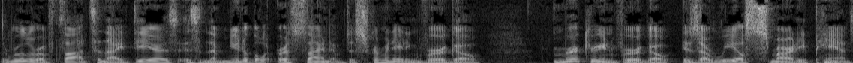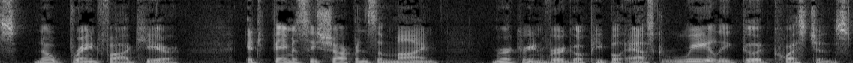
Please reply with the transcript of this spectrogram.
The ruler of thoughts and ideas is in the mutable earth sign of discriminating Virgo. Mercury in Virgo is a real smarty pants. No brain fog here. It famously sharpens the mind. Mercury and Virgo people ask really good questions.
